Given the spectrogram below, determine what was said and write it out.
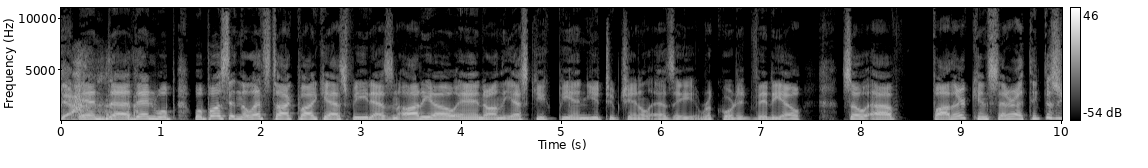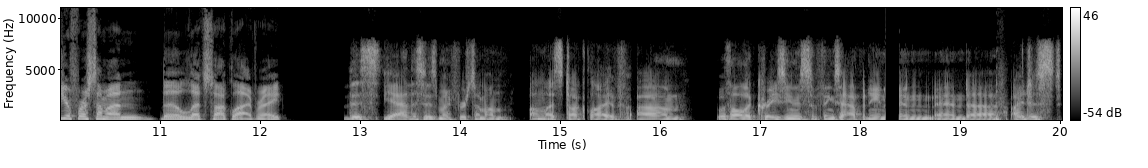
yeah, and uh, then we'll we'll post it in the Let's Talk podcast feed as an audio and on the SQPN YouTube channel as a recorded video. So, uh, Father Kinstetter, I think this is your first time on the Let's Talk Live, right? This, yeah, this is my first time on on Let's Talk Live. Um, with all the craziness of things happening, and and uh, I just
